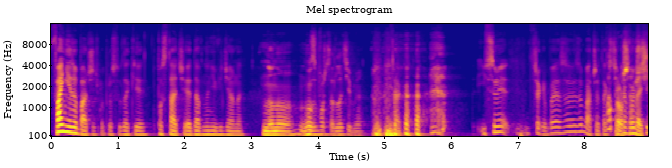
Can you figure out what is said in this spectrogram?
Fajnie zobaczyć po prostu takie postacie dawno niewidziane. No, no, no zwłaszcza dla ciebie. I w sumie. Czekaj, bo ja zobaczę tak A proszę, weź,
